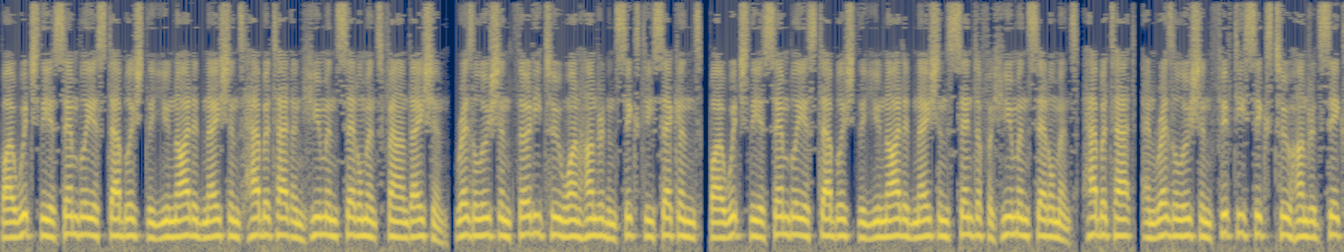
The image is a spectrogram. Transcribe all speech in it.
by which the Assembly established the United Nations Habitat and Human Settlements Foundation, Resolution 32-162, by which the Assembly established the United Nations Centre for Human Settlements Habitat, and Resolution 56-206,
